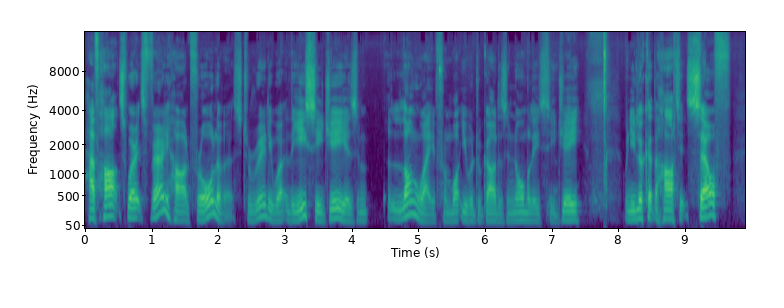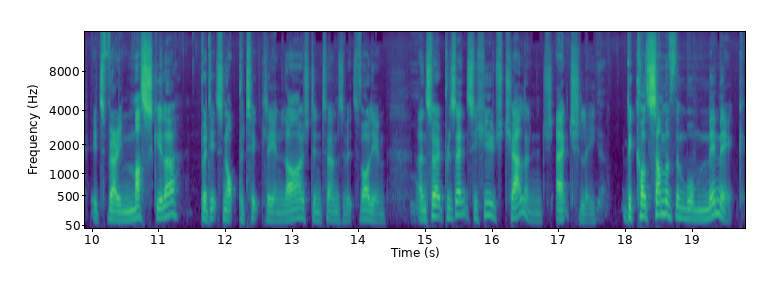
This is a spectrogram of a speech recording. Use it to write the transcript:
have hearts where it's very hard for all of us to really work. The ECG is a long way from what you would regard as a normal ECG. When you look at the heart itself, it's very muscular, but it's not particularly enlarged in terms of its volume. And so it presents a huge challenge, actually, because some of them will mimic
